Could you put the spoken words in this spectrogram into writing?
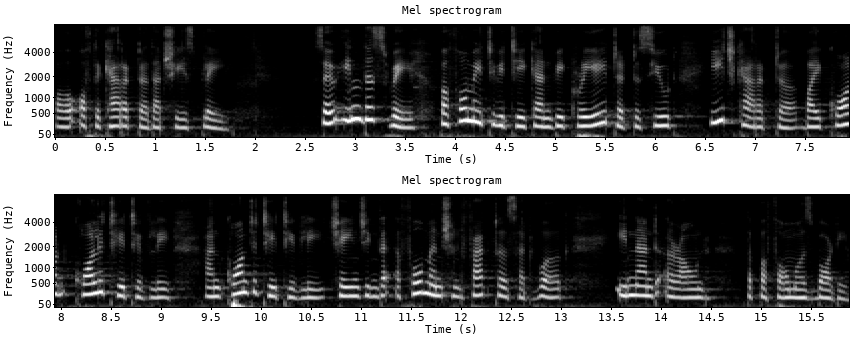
or of the character that she is playing. So, in this way, performativity can be created to suit each character by qualitatively and quantitatively changing the aforementioned factors at work in and around the performer's body.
